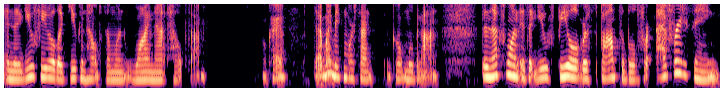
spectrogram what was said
And then you feel like you can help someone, why not help them? Okay? That might make more sense. Go moving on. The next one is that you feel responsible for everything.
